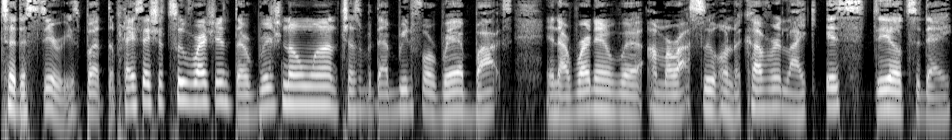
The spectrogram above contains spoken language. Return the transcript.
to the series. But the PlayStation 2 version, the original one, just with that beautiful red box and that wording with Amaterasu on the cover, like it's still today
